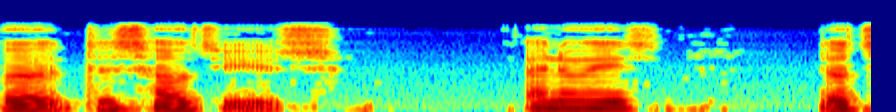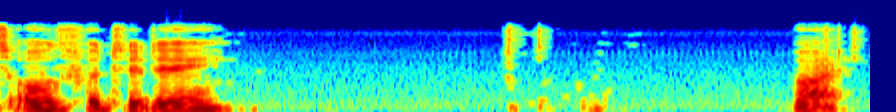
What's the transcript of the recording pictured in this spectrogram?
But this is how to use. Anyways that's all for today. Bye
